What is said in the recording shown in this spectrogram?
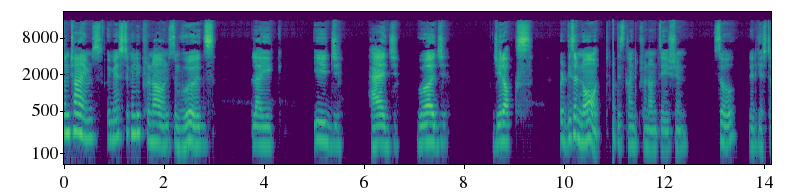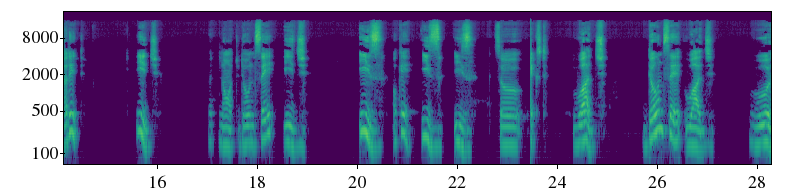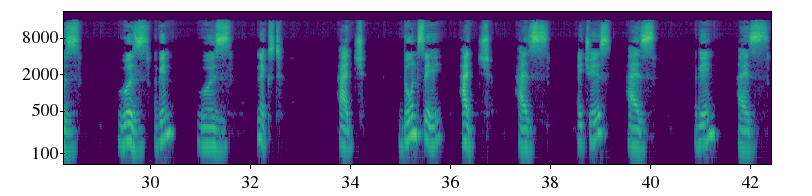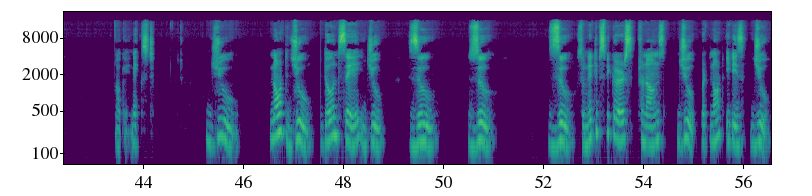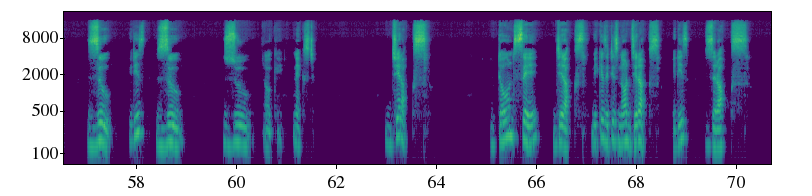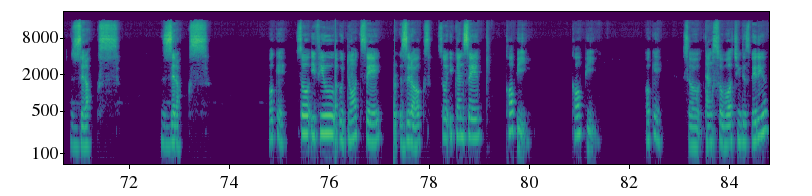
Sometimes we mistakenly pronounce some words like ij, haj, waj, xerox, but these are not this kind of pronunciation. So let's get started. Ij, but not, don't say ij. Is, okay, is, is. So next, waj. Don't say waj, was, was. Again, was. Next, haj. Don't say haj, has. Hs, has. Again, has. Okay, next. Jew, not Jew. Don't say Jew. Zoo, zoo, zoo. So native speakers pronounce Jew, but not it is Jew. Zoo. It is zoo. Zoo. Okay, next. Xerox. Don't say Xerox because it is not Xerox. It is Xerox. Xerox. Xerox. Okay, so if you would not say Xerox, so you can say copy. Copy. Okay, so thanks for watching this video.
